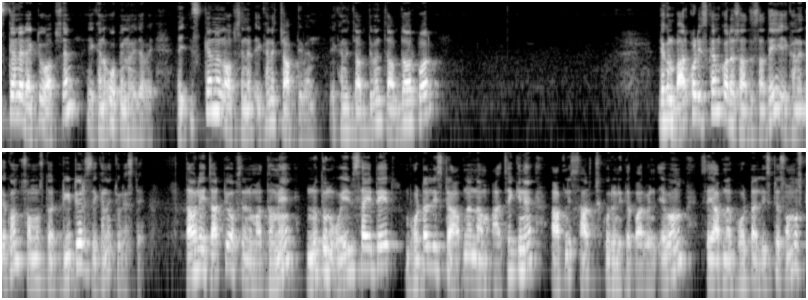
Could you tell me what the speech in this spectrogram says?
স্ক্যানের একটি অপশান এখানে ওপেন হয়ে যাবে। এই স্ক্যানের অপশানের এখানে চাপ দিবেন। এখানে চাপ দিবেন। চাপ দেওয়ার পর দেখুন বারকোড স্ক্যান করার সাথে সাথেই এখানে দেখুন, সমস্ত ডিটেলস এখানে চলে এসছে। তাহলে এই চারটি অপশানের মাধ্যমে নতুন ওয়েবসাইটের ভোটার লিস্টে আপনার নাম আছে কি না আপনি সার্চ করে নিতে পারবেন এবং সেই আপনার ভোটার লিস্টে সমস্ত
